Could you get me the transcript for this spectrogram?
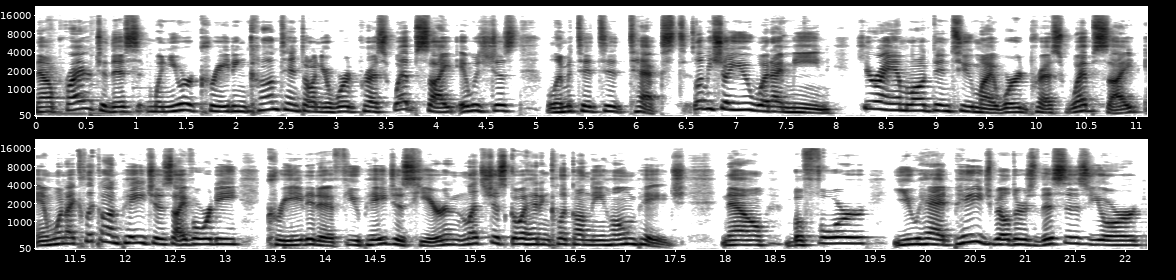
Now, prior to this, when you were creating content on your WordPress website, it was just limited to text. Let me show you what I mean. Here I am logged into my WordPress website, and when I click on pages, I've already created a few pages here, and let's just go ahead and click on the home page. Now, before you had page builders, this is your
